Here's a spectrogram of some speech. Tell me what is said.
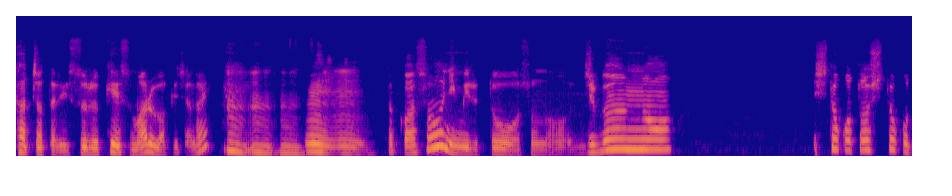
絶っちゃったりするケースもあるわけじゃない？うんうんうん。うんうん、だからそういうふうに見るとその自分の一言一言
